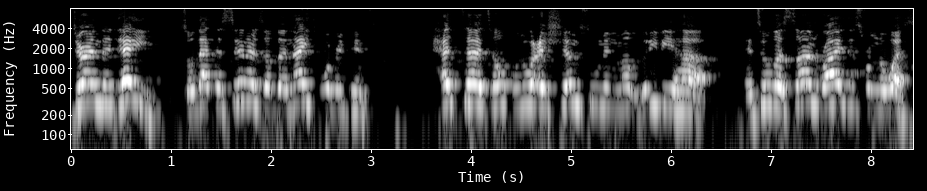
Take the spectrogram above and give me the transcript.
during the day so that the sinners of the night will repent. حتى تطلع الشمس من مغربها until the sun rises from the west.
